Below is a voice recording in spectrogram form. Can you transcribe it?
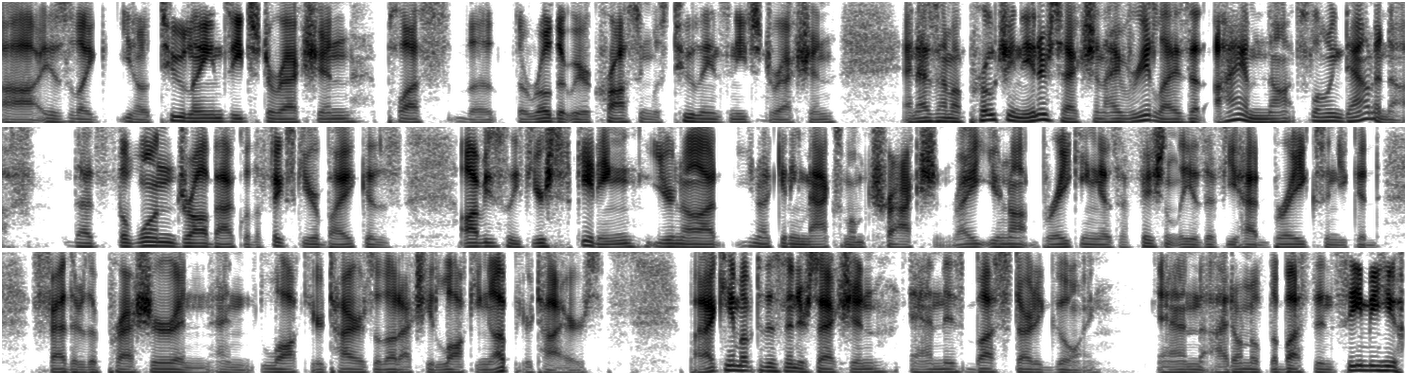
Uh, is like you know two lanes each direction, plus the the road that we were crossing was two lanes in each direction. And as I'm approaching the intersection, I realize that I am not slowing down enough that's the one drawback with a fixed gear bike is obviously if you're skidding you're not you're not getting maximum traction right? You're not braking as efficiently as if you had brakes and you could feather the pressure and and lock your tires without actually locking up your tires. But i came up to this intersection and this bus started going. And I don't know if the bus didn't see me or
